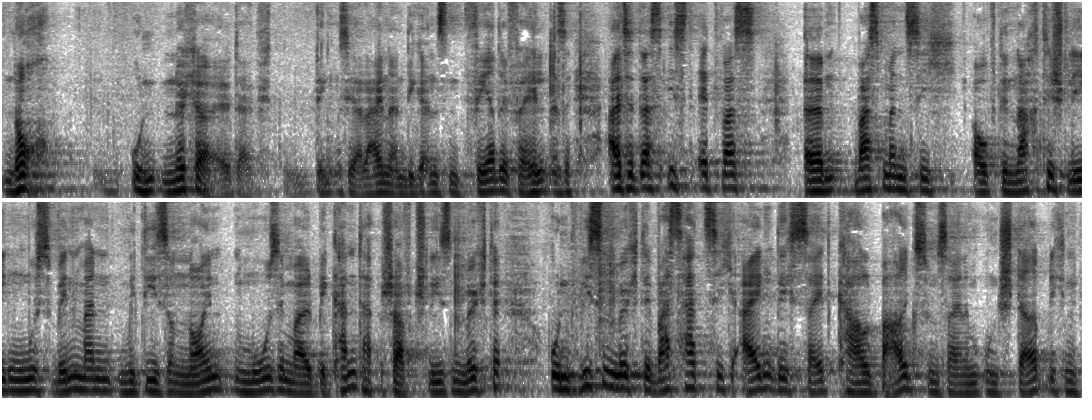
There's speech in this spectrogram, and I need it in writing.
noch und nöcher. Äh, denken Sie allein an die ganzen Pferdeverhältnisse. Also das ist etwas, ähm, was man sich auf den Nachttisch legen muss, wenn man mit dieser neunten Muse mal Bekanntschaft schließen möchte und wissen möchte, was hat sich eigentlich seit Karl Barks und seinem unsterblichen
